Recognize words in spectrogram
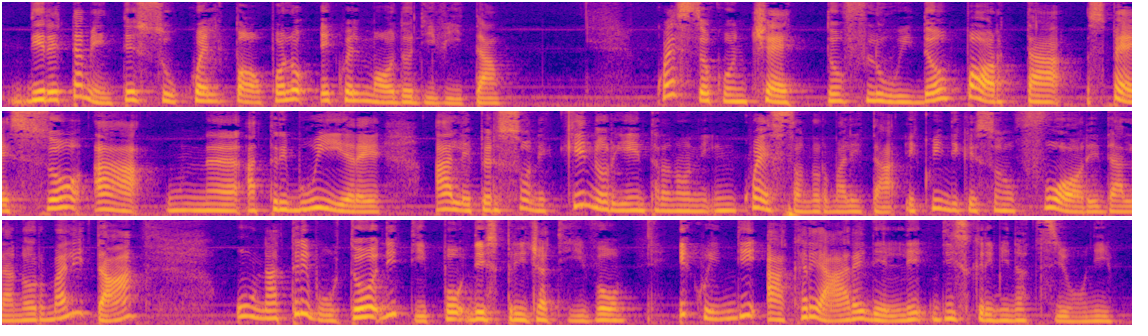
direttamente su quel popolo e quel modo di vita. Questo concetto fluido porta spesso a un, attribuire alle persone che non rientrano in questa normalità e quindi che sono fuori dalla normalità un attributo di tipo despregiativo e quindi a creare delle discriminazioni.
